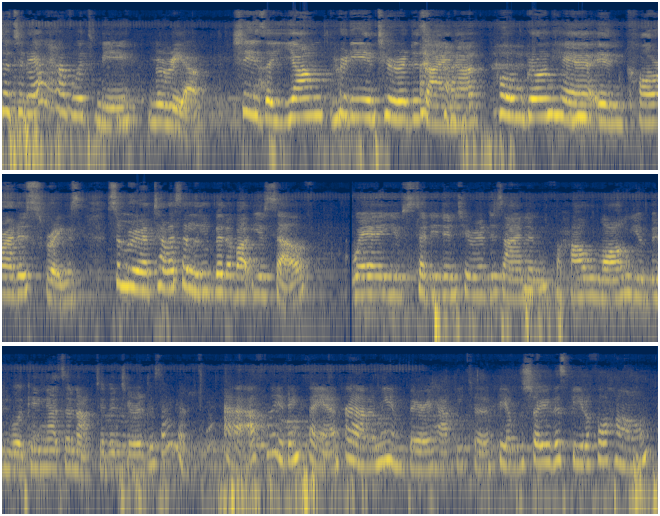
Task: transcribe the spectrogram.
So today I have with me Maria. She's a young, pretty interior designer, homegrown here in Colorado Springs. So Maria, tell us a little bit about yourself, where you've studied interior design and for how long you've been working as an active interior designer. Yeah, absolutely. Thanks, Diane, for having me. I'm very happy to be able to show you this beautiful home.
